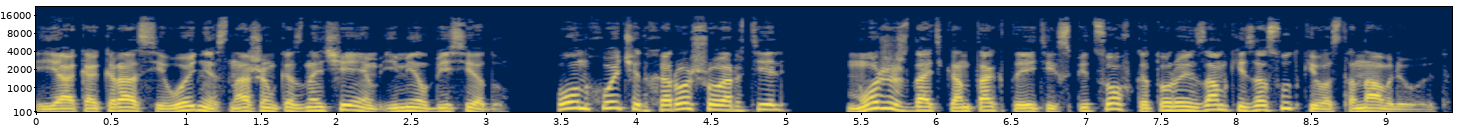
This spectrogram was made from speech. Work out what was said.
Я как раз сегодня с нашим казначеем имел беседу. Он хочет хорошую артель. Можешь дать контакты этих спецов, которые замки за сутки восстанавливают?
